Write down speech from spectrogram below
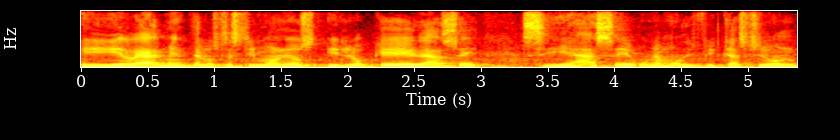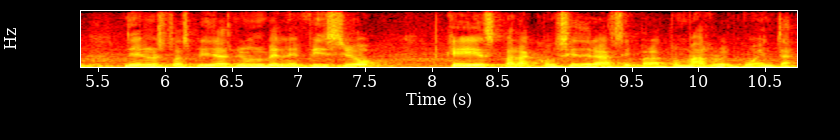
y realmente los testimonios y lo que él hace, sí hace una modificación de nuestras vidas, de un beneficio que es para considerarse y para tomarlo en cuenta.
